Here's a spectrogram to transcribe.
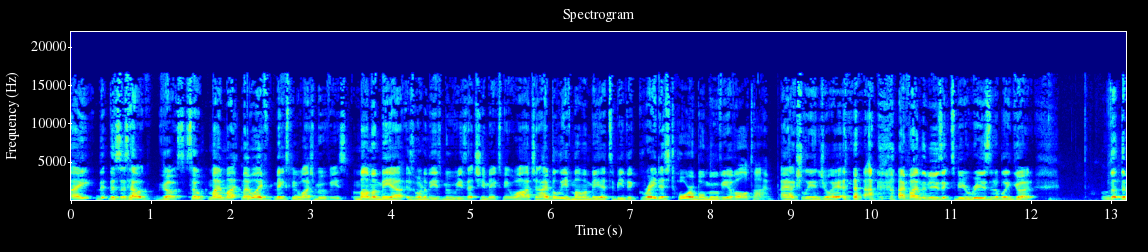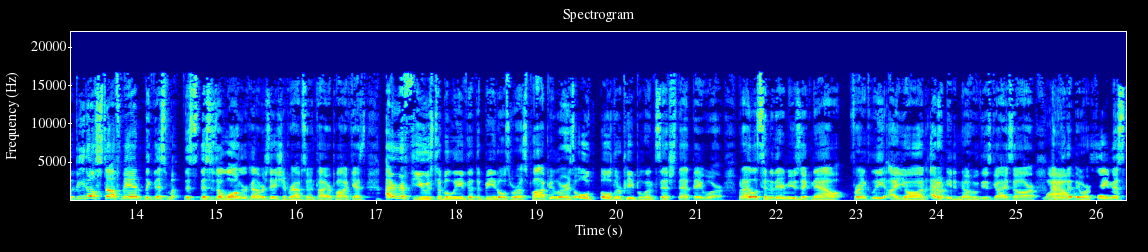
I th- this is how it goes. So my, my my wife makes me watch movies. Mamma Mia is one of these movies that she makes me watch, and I believe Mamma Mia to be the greatest horrible movie of all time. I actually enjoy it. I find the music to be reasonably good. The, the Beatles stuff, man, like this, this, this is a longer conversation, perhaps an entire podcast. I refuse to believe that the Beatles were as popular as old, older people insist that they were. When I listen to their music now, frankly, I yawn. I don't need to know who these guys are. I know that they were famous,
